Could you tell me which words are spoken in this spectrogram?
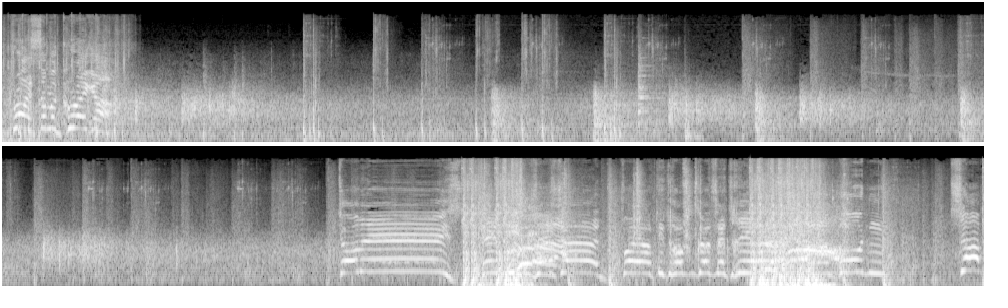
for Price and McGregor! Ah! konzentrieren! Ah, am Boden! Stop!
